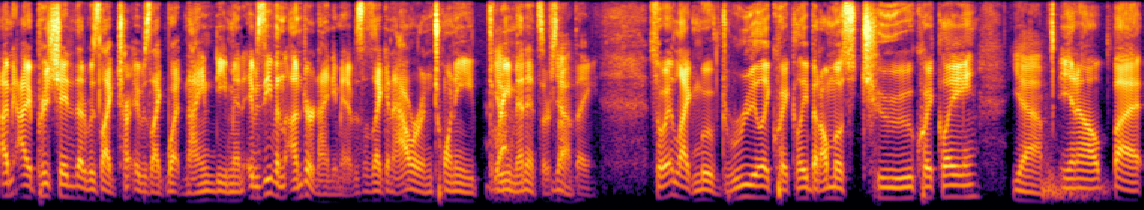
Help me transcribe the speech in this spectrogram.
I mean, I appreciated that it was like it was like what ninety minutes. It was even under ninety minutes. It was like an hour and twenty three Yeah. minutes or Yeah. something. So it like moved really quickly, but almost too quickly. Yeah, You know, but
